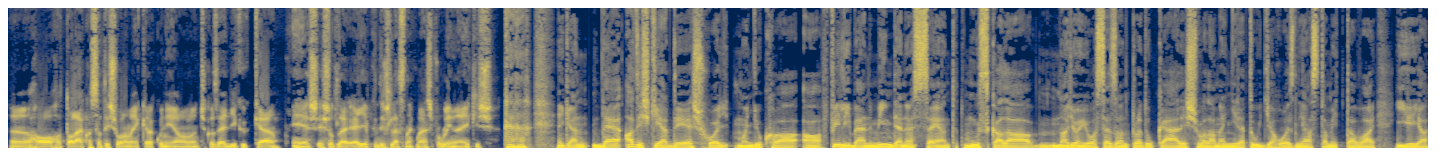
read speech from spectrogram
ha, ha találkozhat is valamelyikkel, akkor nyilvánvalóan csak az egyikükkel, és, és ott le, egyébként is lesznek más problémáik is. Igen, de az is kérdés, hogy mondjuk ha a Filiben minden összejön, tehát Muskala nagyon jó szezon produkál, és valamennyire tudja hozni azt, amit tavaly írja.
